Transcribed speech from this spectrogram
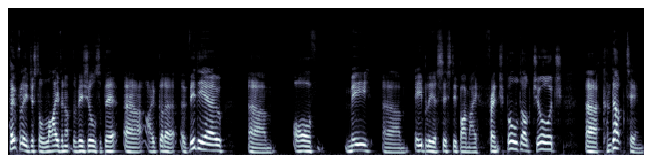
hopefully, just to liven up the visuals a bit, uh, I've got a, a video um, of me, um, ably assisted by my French bulldog George, uh, conducting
